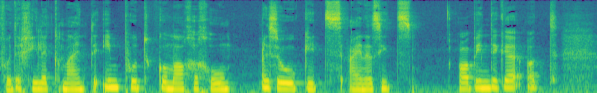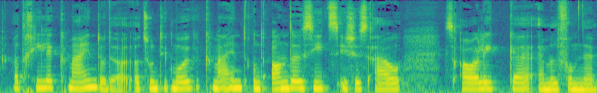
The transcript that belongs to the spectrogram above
von der Kirchengemeinde Input machen so gibt es einerseits Anbindungen an die, an die Kirchengemeinde oder an die Sonntagmorgengemeinde und andererseits ist es auch das Anliegen einmal von einem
